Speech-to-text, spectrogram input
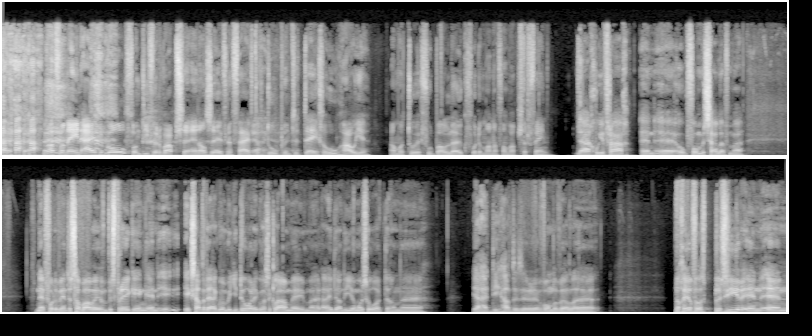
Wat van één eigen goal van Diever Wapsen en al 57 ja, doelpunten ja, ja. tegen. Hoe hou je amateurvoetbal leuk voor de mannen van Wapserveen? Ja, goede vraag. En uh, ook voor mezelf. Maar net voor de winterstop hadden we even een bespreking. En ik, ik, zat er eigenlijk wel een beetje door. Ik was er klaar mee. Maar als je dan die jongens hoort, dan... Uh, ja, die hadden er wonder wel... Uh, nog heel veel plezier in. En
